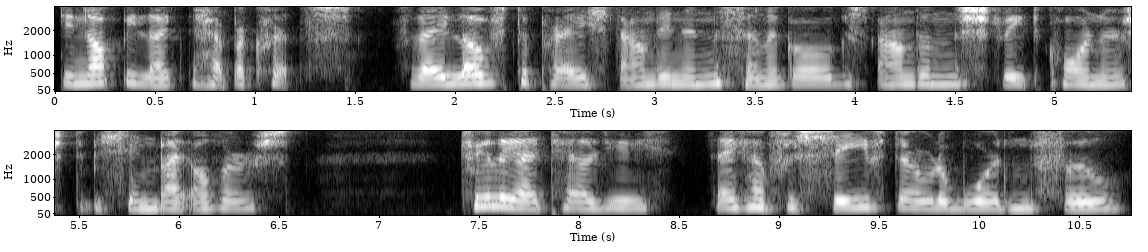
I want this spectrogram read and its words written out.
do not be like the hypocrites, for they love to pray standing in the synagogues and on the street corners to be seen by others. Truly I tell you, they have received their reward in full.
